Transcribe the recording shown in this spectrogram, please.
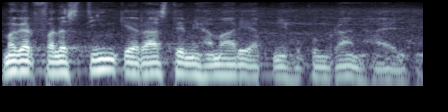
مگر فلسطین کے راستے میں ہمارے اپنے حکمران حائل ہیں۔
